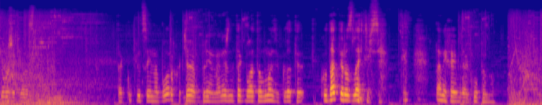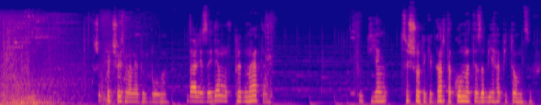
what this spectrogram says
Дуже класно. Так, куплю цей набор, хоча, блін, мене ж не так багато алмазів, куди ти. Куди ти розлетівся? Та нехай буде, купимо. Щоб хоч щось в мене тут було. Далі зайдемо в предмети. Тут я. Це що таке? Карта комнати забіга питомців.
